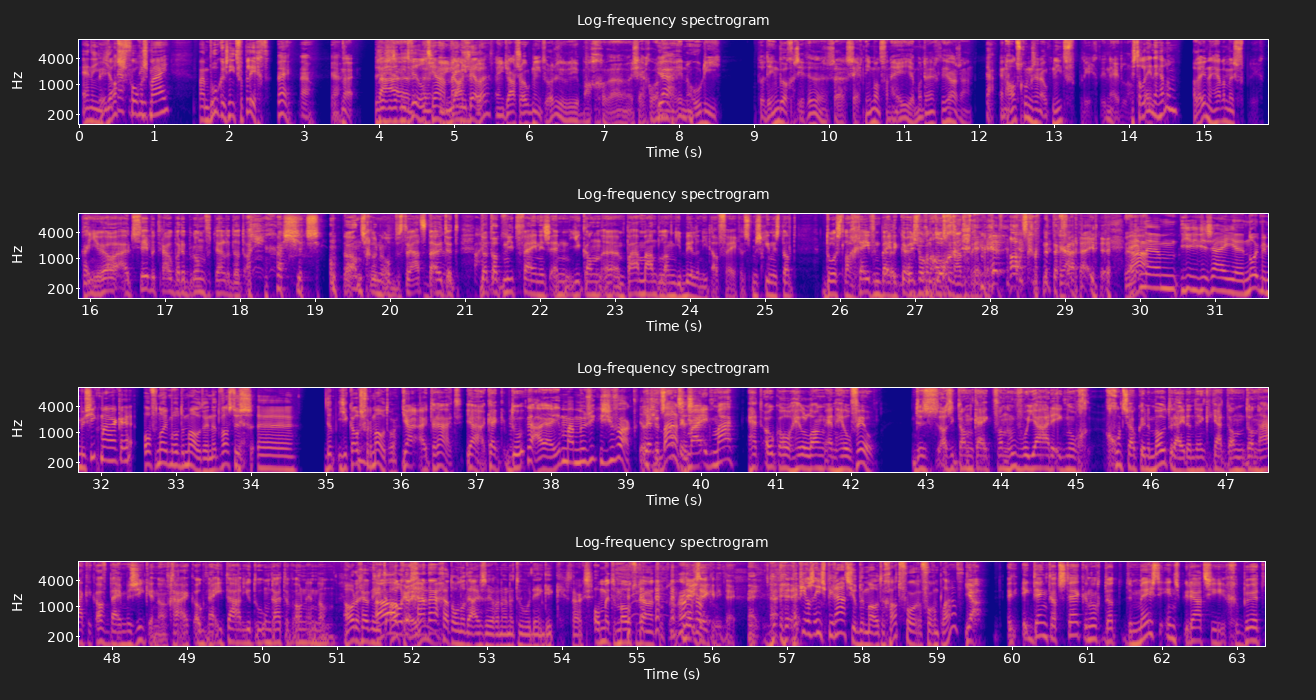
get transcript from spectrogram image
en een jas volgens mij. Maar een broek is niet verplicht. Nee, nou, ja. Nee. Dus als je dat niet wilt, een- ja, een mij jas- niet bellen. Een jas ook niet hoor. Je mag, eh, als jij gewoon Ja. in een hoodie op dat ding wil gaan zitten, dan zegt niemand van hé, hey, je moet een echte jas aan. Ja. En handschoenen zijn ook niet verplicht in Nederland. Is het alleen de helm? Alleen een helm is verplicht. Kan je wel uit zeer betrouwbare bron vertellen dat als je, als je zonder handschoenen op de straat stuitert, dat dat niet fijn is. En je kan eh, een paar maanden lang je billen niet afvegen. Dus misschien is dat doorslaggevend bij de keuze om een handschoen aan te trekken. met handschoenen te gaan rijden. Ja. En ehm, je, je zei eh, nooit meer muziek maken of nooit meer op de motor. En dat was dus, eh, de, je koos voor de motor. Ja, uiteraard. Ja, kijk, ik bedoel, Ja, ja, maar muziek is je vak. Dat is je snap basis. Ik, maar ik maak het ook al heel lang en heel veel. Dus als ik dan kijk van hoeveel jaren ik nog goed zou kunnen motorrijden, dan denk ik, ja, dan, dan haak ik af bij muziek. En dan ga ik ook naar Italië toe om daar te wonen. En dan. Oh, daar ga ik niet. Oh, oké. daar, gaat, daar gaat 100.000 euro naar naartoe, denk ik straks. Om met de motor daar naartoe te gaan. Nee, zeker niet. Nee. nee. Heb je wel eens inspiratie op de motor gehad voor, voor een plaat? Ja, ik- denk dat sterker nog dat de meeste inspiratie gebeurt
